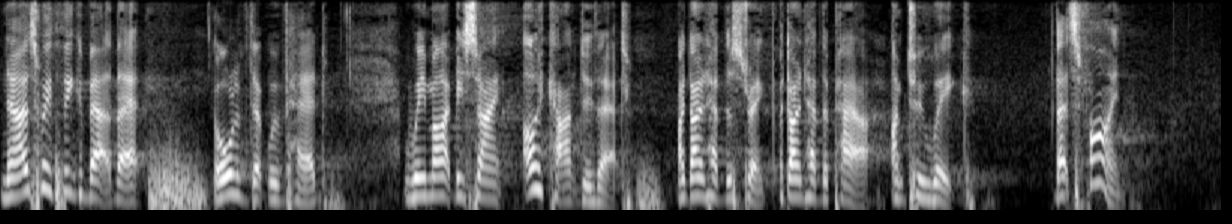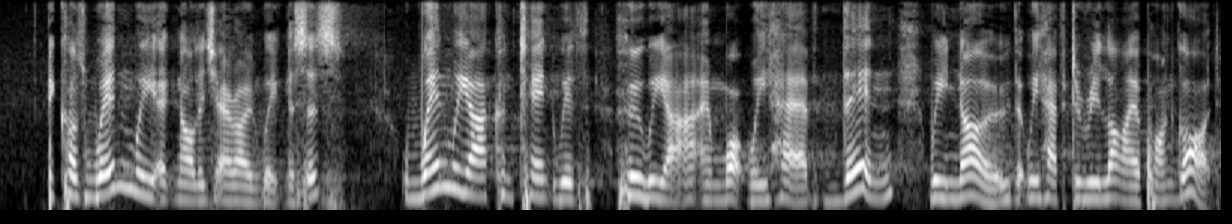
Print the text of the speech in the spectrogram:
Now, as we think about that, all of that we've had, we might be saying, I can't do that. I don't have the strength. I don't have the power. I'm too weak. That's fine. Because when we acknowledge our own weaknesses, when we are content with who we are and what we have, then we know that we have to rely upon God.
